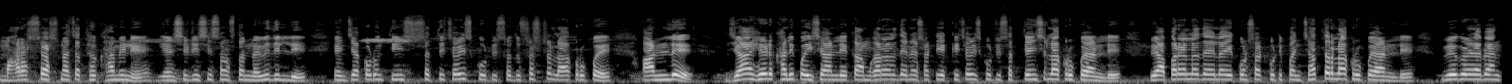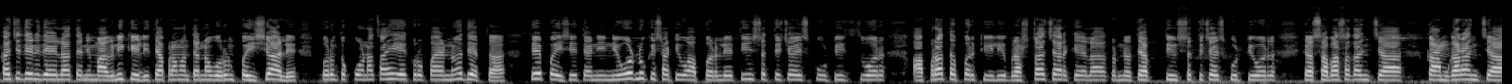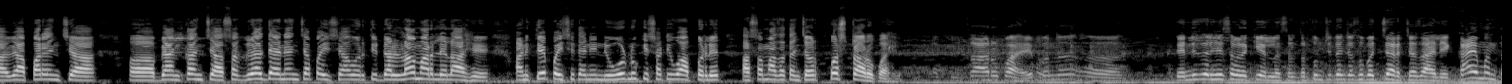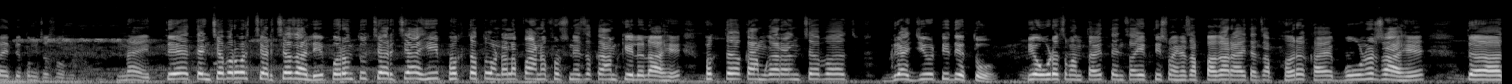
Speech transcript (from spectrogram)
महाराष्ट्र शासनाच्या थक हमीने एन सी डी सी संस्था नवी दिल्ली यांच्याकडून तीनशे सत्तेचाळीस कोटी सदुसष्ट लाख रुपये आणले. ज्या हेडखाली पैसे आणले कामगाराला देण्यासाठी एक्केचाळीस कोटी सत्याऐंशी लाख रुपये आणले व्यापाऱ्याला द्यायला एकोणसाठ कोटी पंच्याहत्तर लाख रुपये आणले वेगवेगळ्या बँकाची देणी द्यायला त्यांनी मागणी केली त्याप्रमाणे त्यांना वरून पैसे आले परंतु कोणाचाही एक रुपया न देता ते पैसे त्यांनी निवडणुकीसाठी वापरले. तीनशे सत्तेचाळीस कोटीवर अपरातपर केली भ्रष्टाचार केला न त्या तीनशे सत्तेचाळीस कोटीवर या सभासदांच्या कामगारांच्या व्यापाऱ्यांच्या अ, बँकांच्या सगळ्या देण्यांच्या पैशावरती डल्ला मारलेला आहे आणि ते पैसे त्यांनी निवडणुकीसाठी वापरलेत असा माझा त्यांच्यावर स्पष्ट आरोप आहे. आरोप आहे पण त्यांनी जर हे सगळं केलं नसेल तर तुमची त्यांच्यासोबत चर्चा झाली काय म्हणताय ते तुमच्यासोबत? नाही ते त्यांच्याबरोबर चर्चा झाली परंतु चर्चा ही फक्त तोंडाला पानं फुसण्याचं काम केलेलं आहे. फक्त कामगारांच्या ग्रॅज्युएटी देतो एवढंच म्हणतायत. त्यांचा एकतीस महिन्याचा पगार आहे त्यांचा फरक आहे बोनस आहे.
